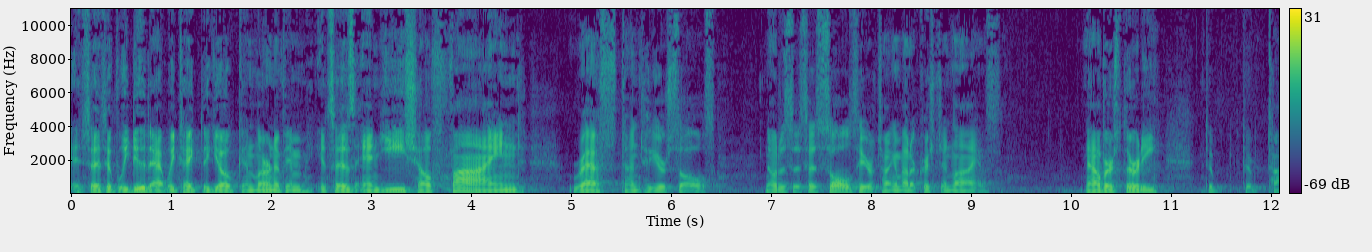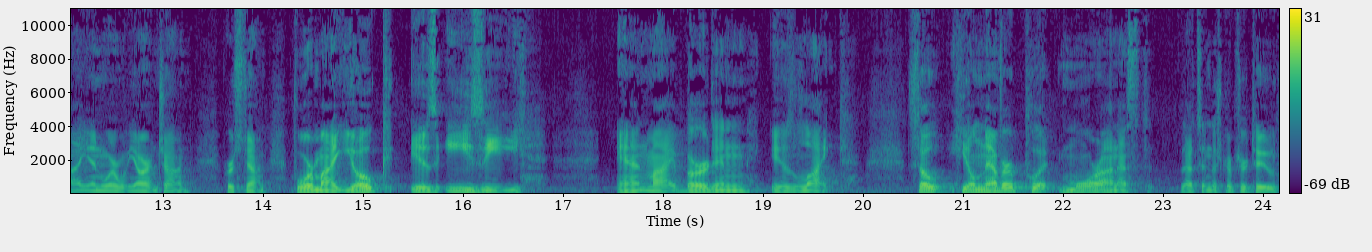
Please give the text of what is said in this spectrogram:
it says if we do that, we take the yoke and learn of him. It says, and ye shall find rest unto your souls. Notice it says souls here, talking about our Christian lives. Now, verse 30, to, to tie in where we are in John, First John. For my yoke is easy and my burden is light. So he'll never put more on us, that's in the scripture too,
